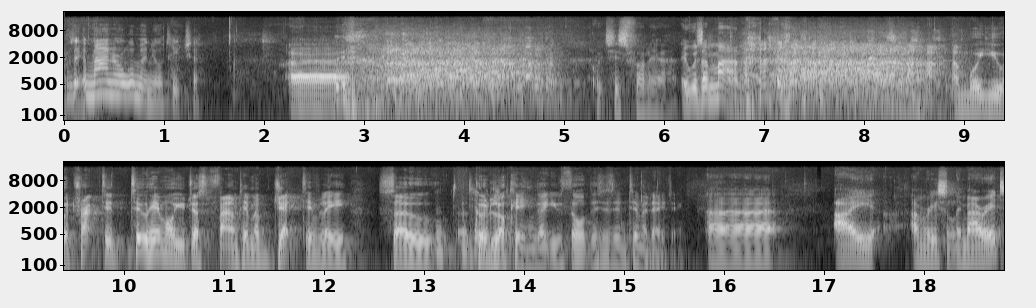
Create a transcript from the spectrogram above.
Dave? Was it a man or a woman, your teacher? Uh, which is funnier. It was a man. And were you attracted to him, or you just found him objectively so good looking that you thought this is intimidating? Uh, I am recently married.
